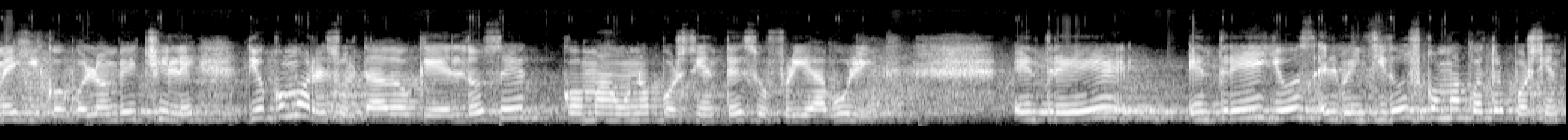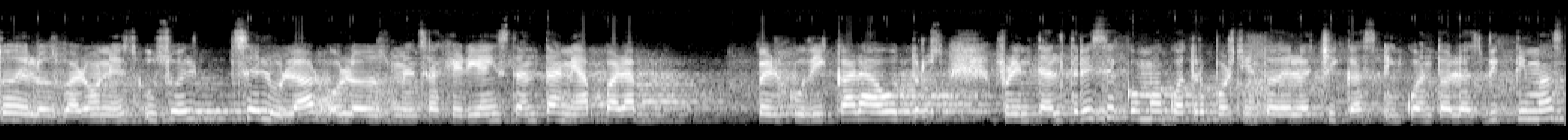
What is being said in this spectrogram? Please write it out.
México, Colombia y Chile, dio como resultado que el 12,1% sufría bullying. Entre, entre ellos, el 22,4% de los varones usó el celular o la mensajería instantánea para perjudicar a otros, frente al 13,4% de las chicas. En cuanto a las víctimas,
